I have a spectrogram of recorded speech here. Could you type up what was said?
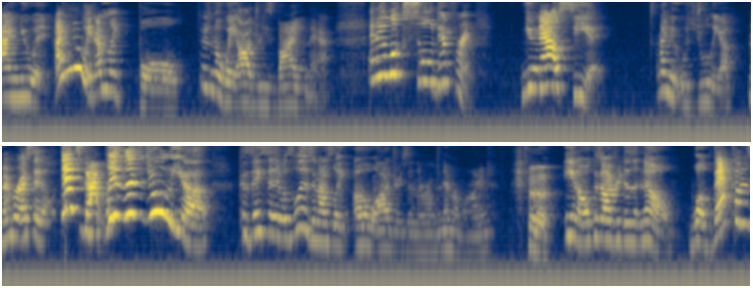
I knew it. I knew it. I'm like, bull. There's no way Audrey's buying that. And it looks so different. You now see it. I knew it was Julia. Remember, I said, oh, that's not Liz, that's Julia. Because they said it was Liz, and I was like, oh, Audrey's in the room. Never mind. You know, because Audrey doesn't know. Well, that comes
